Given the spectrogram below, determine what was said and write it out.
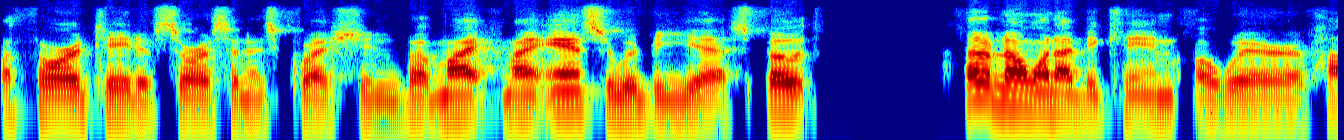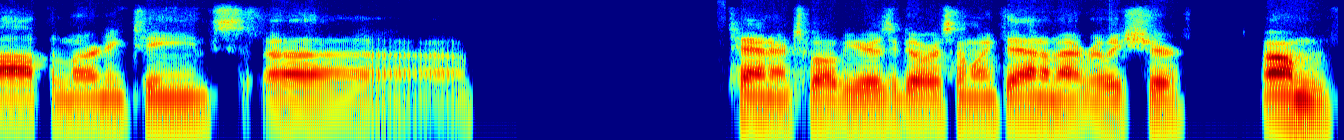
authoritative source in this question, but my my answer would be yes. Both. I don't know when I became aware of hop and learning teams, uh, ten or twelve years ago or something like that. I'm not really sure. Um,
